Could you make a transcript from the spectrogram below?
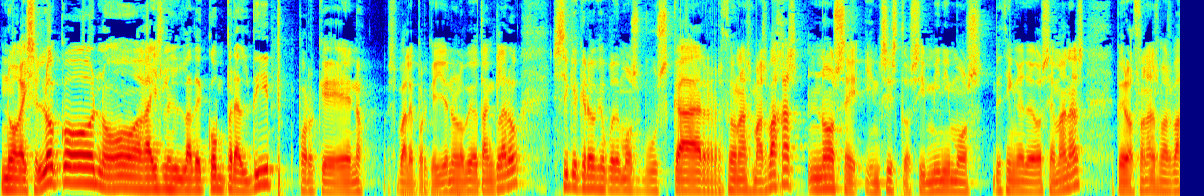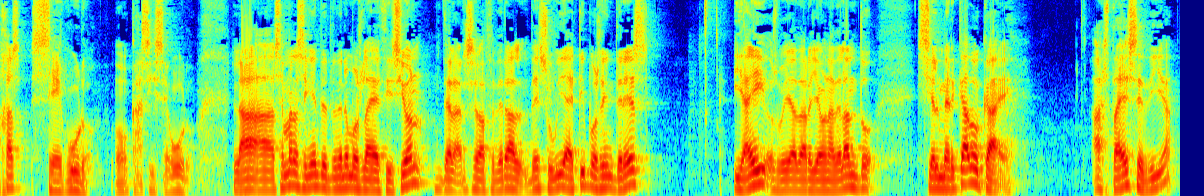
No hagáis el loco, no hagáis la de compra al dip, porque no, pues vale, porque yo no lo veo tan claro. Sí que creo que podemos buscar zonas más bajas, no sé, insisto, si mínimos de 52 semanas, pero zonas más bajas seguro, o casi seguro. La semana siguiente tendremos la decisión de la Reserva Federal de subida de tipos de interés, y ahí os voy a dar ya un adelanto. Si el mercado cae hasta ese día,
